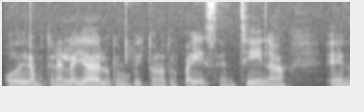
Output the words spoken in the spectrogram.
o deberíamos tenerla ya de lo que hemos visto en otros países, en China, en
